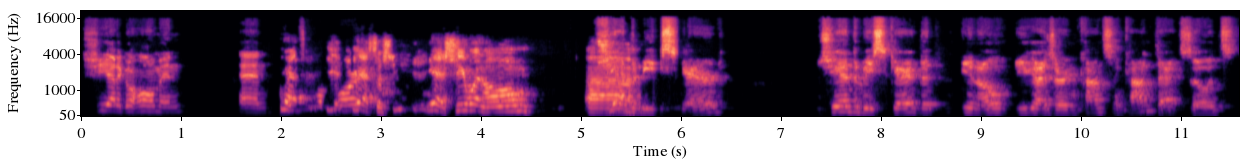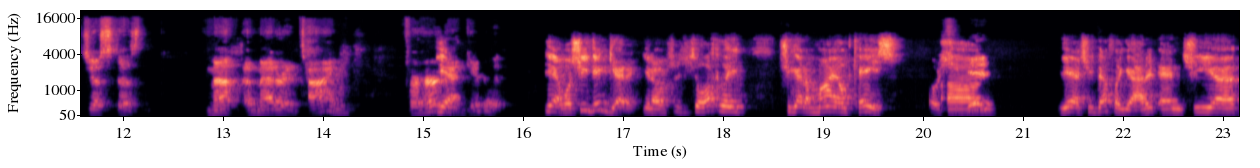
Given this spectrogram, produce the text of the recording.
she had to go home and and Yeah, yeah, yeah, so she, yeah, she went home. Uh, she had to be scared. She had to be scared that you know you guys are in constant contact, so it's just a, ma- a matter of time for her Yeah. to get it. Yeah, well, she did get it. You know, she, she- luckily she got a mild case. Oh, she Um, did. Yeah, she definitely got it, and she, uh,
